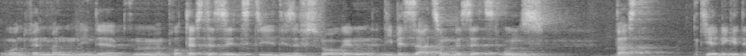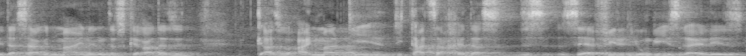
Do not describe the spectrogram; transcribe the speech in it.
Und wenn man in den Proteste sieht, die, diese Slogan, die Besatzung besetzt uns, was diejenigen, die das sagen, meinen, dass gerade also einmal die, die Tatsache, dass, dass sehr viele junge Israelis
